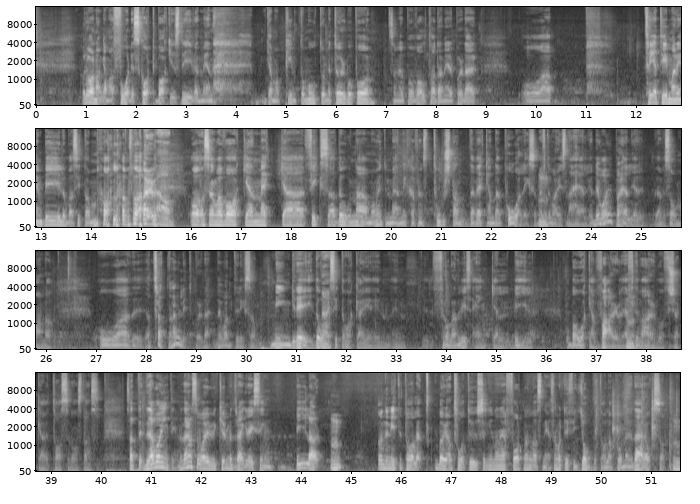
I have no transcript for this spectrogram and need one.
Och det var någon gammal Ford Escort bakhjulsdriven med en gammal Pinto-motor med turbo på. Som höll på att volta där nere på det där. Och eh, tre timmar i en bil och bara sitta och mala varv. Ja. Och, och sen vara vaken, mecka, fixa, dona. Man var ju inte människa förrän torsdagen där veckan därpå liksom. Mm. Efter varje sån här helg. Och det var ju ett par helger över sommaren då. Och eh, jag tröttnade lite på det där. Det var inte liksom min grej då. Nej. Att sitta och åka i en, förhållandevis enkel bil. Och bara åka varv Mm. efter varv och försöka ta sig någonstans. Så att det, där var ingenting. Men däremot så var det ju kul med dragracingbilar Mm. Under 90-talet, början 2000 innan F18 lades ner. Sen var det ju för jobbigt att hålla på med det där också. Mm.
